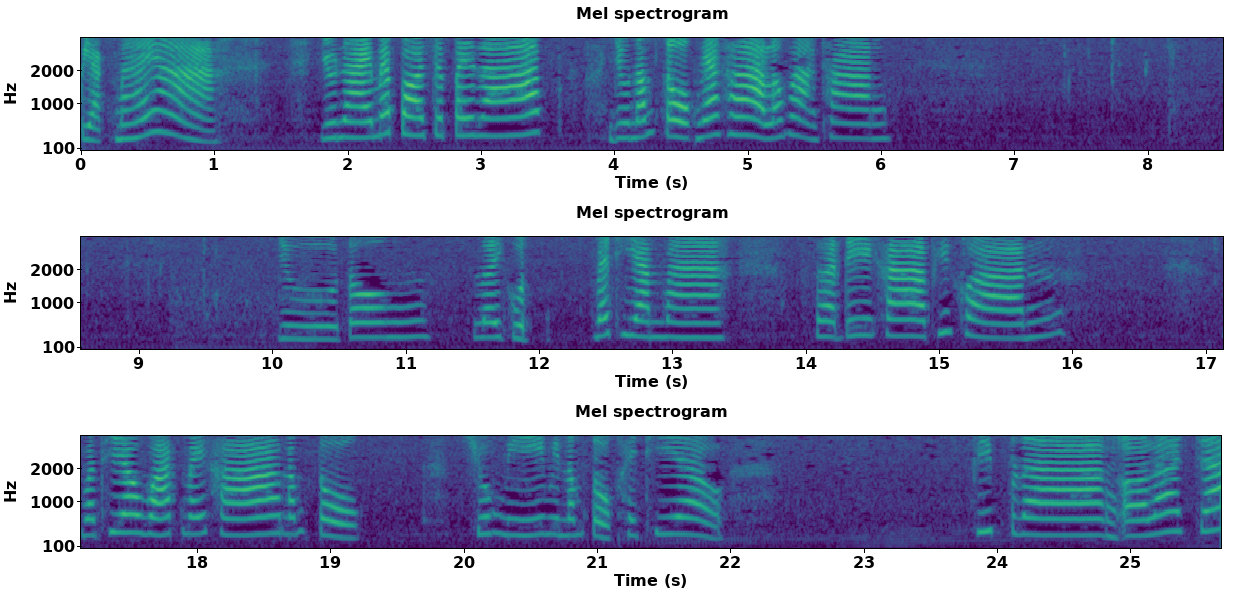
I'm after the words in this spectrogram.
ปียกๆไหมอะ อยู่ไหนแม่ปอจะไปรับ อยู่น้ำตกเนี่ยค่ะ ระหว่างทาง อยู่ตรงเลยกุดแม่เทียนมา สวัสดีค่ะ พี่ขวัญ มาเที่ยววัดไหมคะ น้ำตก ช่วงนี้มีน้ำตกให้เที่ยว พี่ปรางออล่าจ้า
